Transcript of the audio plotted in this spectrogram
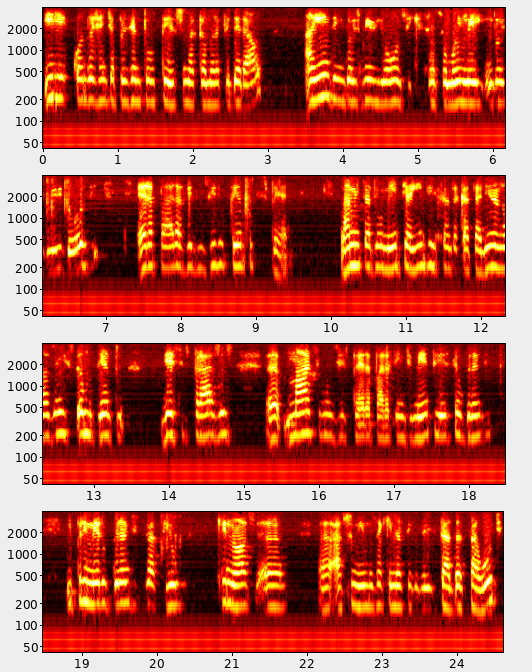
e quando a gente apresentou o texto na Câmara Federal, ainda em 2011, que se transformou em lei em 2012, era para reduzir o tempo de espera. Lamentavelmente, ainda em Santa Catarina, nós não estamos dentro desses prazos uh, máximos de espera para atendimento e esse é o grande e primeiro grande desafio que nós uh, uh, assumimos aqui na Secretaria de Estado da Saúde,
